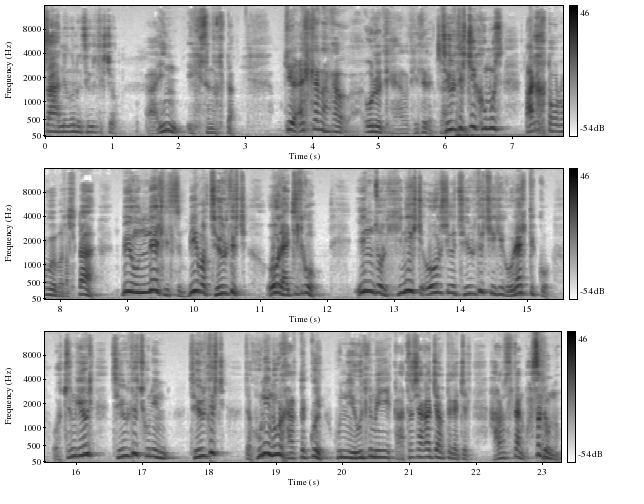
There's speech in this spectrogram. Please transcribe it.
За нөгөө нэг цэвэрлэгч юу? А энэ их сонирхолтой. Чи аль талаар нь харахаа өөрөө хараад хэлээрэй. Цэвэрлэгчийг хүмүүс дагах дурггүй бололтой. Би үннээ л хэлсэн. Би бол цэвэрлэгч өөр ажилгүй. Энэ зур хэнийг ч өөрсдөө цэвэрлэгч хийхийг уриалдаггүй. Учир нь гэвэл цэвэрлэгч хүний цэвэрлэгч за хүний нүр хардаггүй. Хүний өлмий газар шагааж явдаг ажил харамсалтай нь бас л үнэн.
